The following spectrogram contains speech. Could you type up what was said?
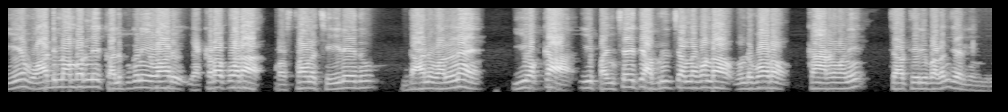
ఏ వార్డు మెంబర్ని కలుపుకునే వారు ఎక్కడ కూడా ప్రస్తావన చేయలేదు. దానివల్లనే ఈ యొక్క ఈ పంచాయతీ అభివృద్ధి చెందకుండా ఉండిపోవడం కారణమని తెలియపడం జరిగింది.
